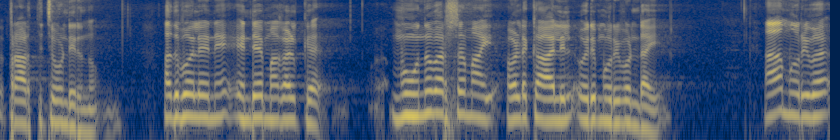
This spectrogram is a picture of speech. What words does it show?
പ്രാർത്ഥിച്ചുകൊണ്ടിരുന്നു. അതുപോലെ തന്നെ എന്റെ മകൾക്ക് മൂന്ന് വർഷമായി അവളുടെ കാലിൽ ഒരു മുറിവുണ്ടായി. ആ മുറിവ്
